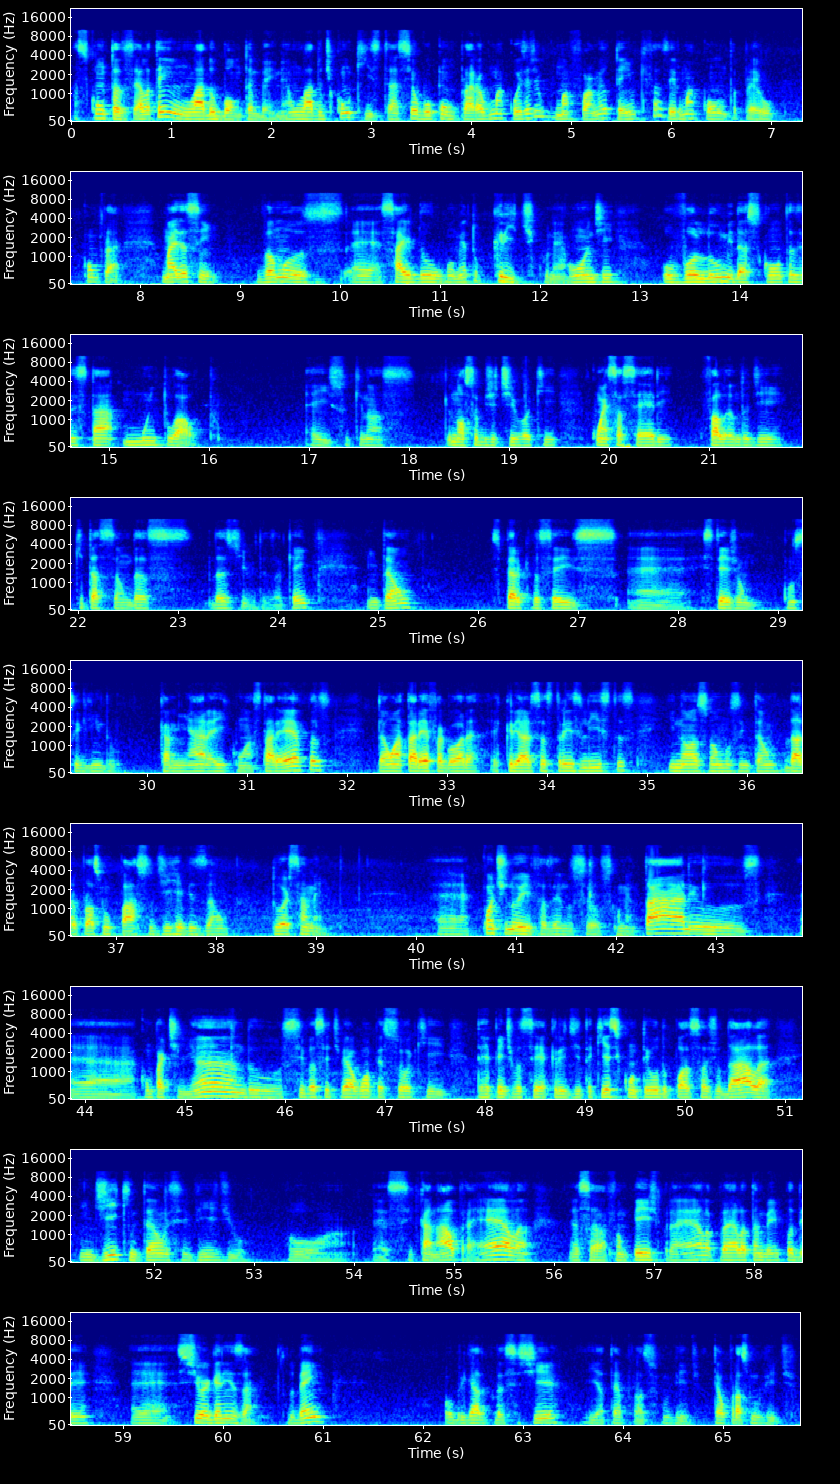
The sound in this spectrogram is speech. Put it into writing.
as contas, ela tem um lado bom também, né? um lado de conquista. Se eu vou comprar alguma coisa, de alguma forma eu tenho que fazer uma conta para eu comprar. Mas assim, vamos é, sair do momento crítico, né? onde o volume das contas está muito alto. É isso que nós, que o nosso objetivo aqui com essa série falando de quitação das, das dívidas, ok? Então, espero que vocês é, estejam conseguindo caminhar aí com as tarefas. Então, a tarefa agora é criar essas três listas e nós vamos então dar o próximo passo de revisão do orçamento. É, continue fazendo seus comentários, é, compartilhando. Se você tiver alguma pessoa que de repente você acredita que esse conteúdo possa ajudá-la, indique então esse vídeo ou esse canal para ela, essa fanpage para ela, para ela também poder é, se organizar. Tudo bem? Obrigado por assistir e até o próximo vídeo. Até o próximo vídeo.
